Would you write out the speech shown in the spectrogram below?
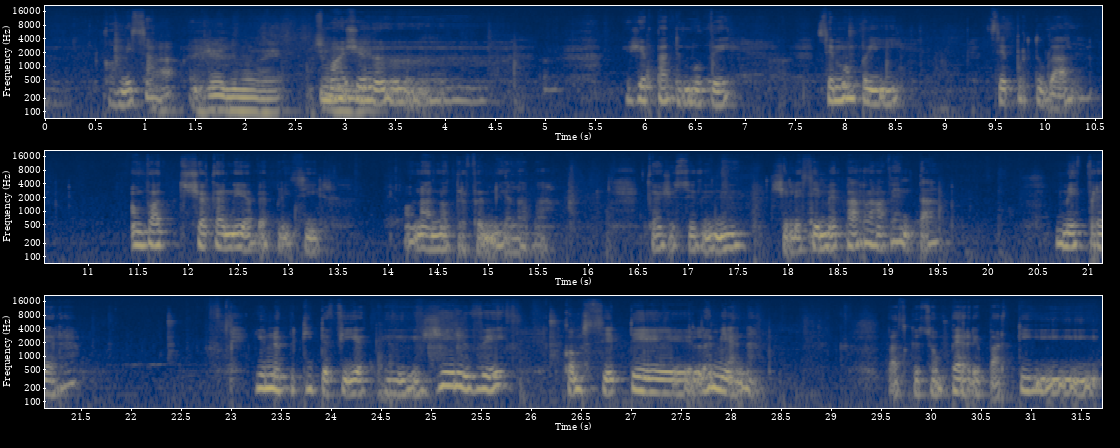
comme ils sont. Ah, j'ai de mauvais. Moi, je n'ai pas de mauvais. C'est mon pays, c'est Portugal. On va chaque année avec plaisir. On a notre famille là-bas. Quand je suis venue, j'ai laissé mes parents à 20 ans, mes frères, une petite fille que j'ai élevée comme c'était la mienne parce que son père est parti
